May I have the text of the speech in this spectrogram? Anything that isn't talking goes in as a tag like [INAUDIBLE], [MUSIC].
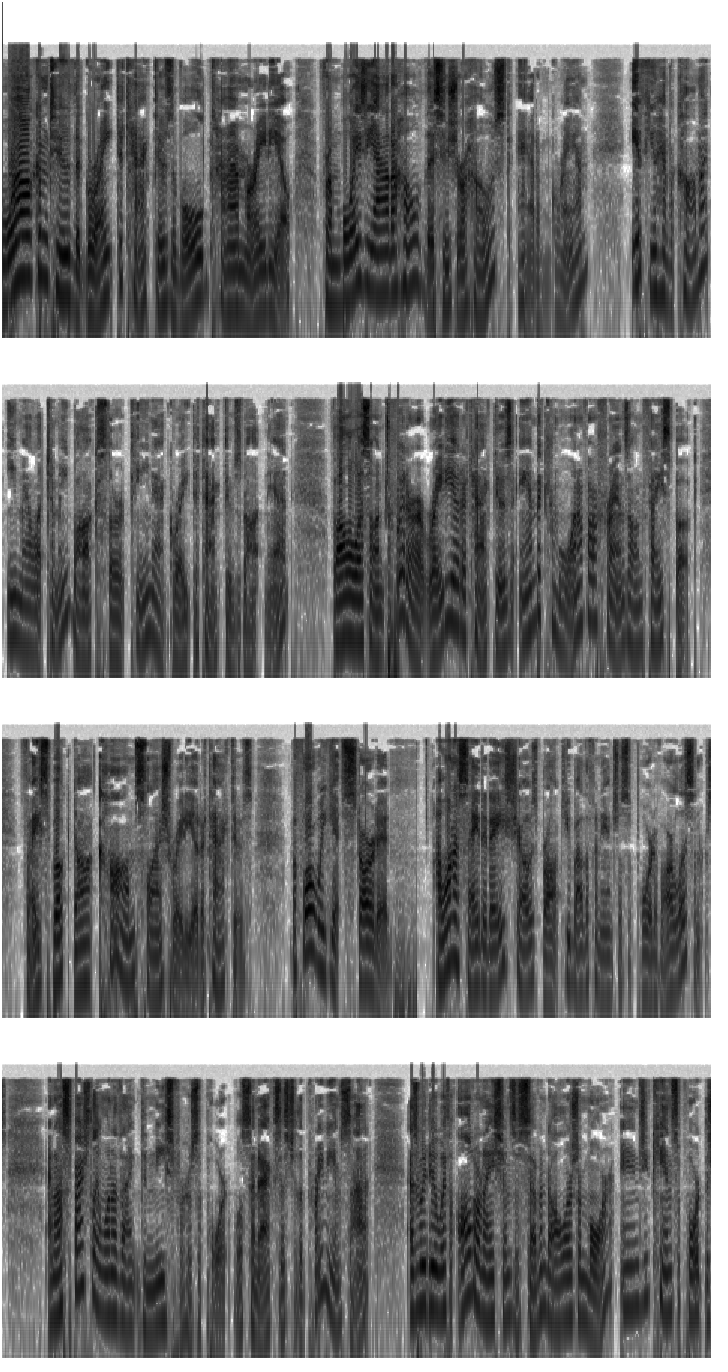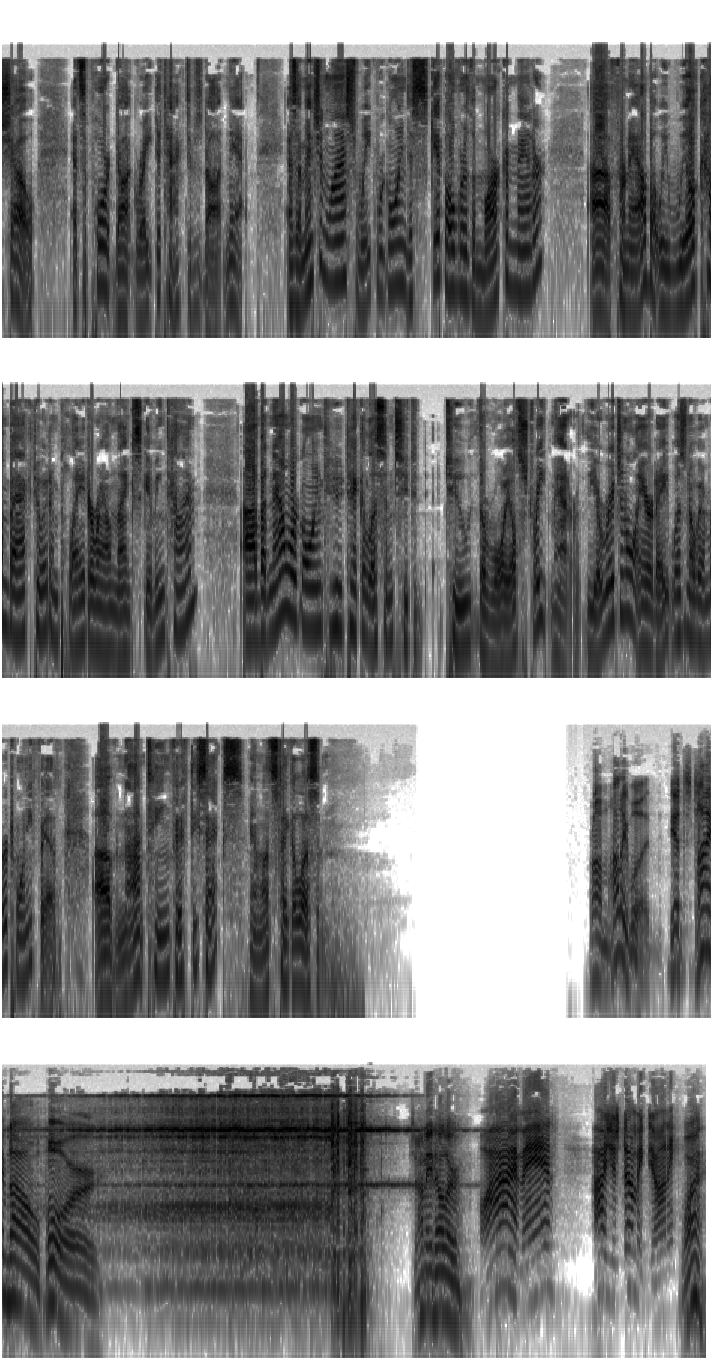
Welcome to the Great Detectives of Old Time Radio. From Boise, Idaho, this is your host, Adam Graham. If you have a comment, email it to me, box13 at greatdetectives.net. Follow us on Twitter at Radio Detectives and become one of our friends on Facebook, facebook.com slash Radio Detectives. Before we get started, I want to say today's show is brought to you by the financial support of our listeners. And I especially want to thank Denise for her support. We'll send access to the premium site as we do with all donations of $7 or more, and you can support the show at support.greatdetectives.net. As I mentioned last week, we're going to skip over the Markham matter uh, for now, but we will come back to it and play it around Thanksgiving time. Uh, but now we're going to take a listen to, to to the Royal Street matter. The original air date was November 25th of 1956, and let's take a listen. From Hollywood, it's time now for Johnny Dollar. Why, man? How's your stomach, Johnny? What?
